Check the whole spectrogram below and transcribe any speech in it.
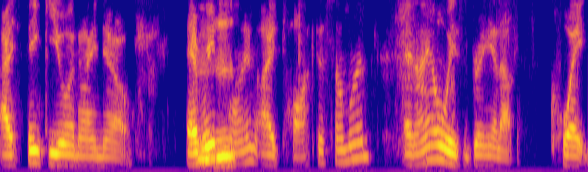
I think you and I know. Every Mhm. time I talk to someone, and I always bring it up quite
